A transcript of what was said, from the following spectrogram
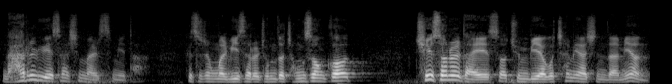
나를 위해서 하신 말씀이다. 그래서 정말 미사를 좀 더 정성껏 최선을 다해서 준비하고 참여하신다면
